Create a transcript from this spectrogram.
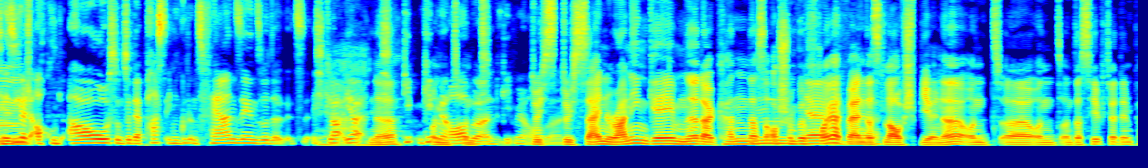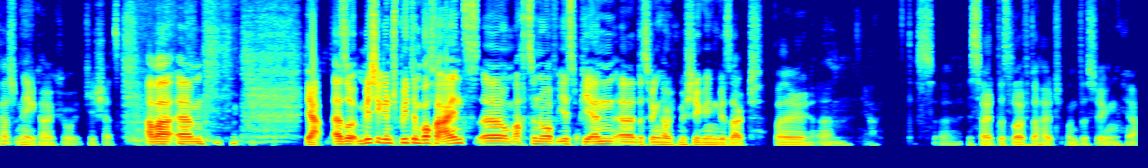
Der sieht Ähm halt auch gut aus und so, der passt irgendwie gut ins Fernsehen, so, da ich glau ja, Ja, ich ne? gib gib mir Und und Auburn, gib mir Auburn. durch sein Running Game, ne, da kann das auch schon Mhm, ja, befeuert ja, werden, ja. das Laufspiel, ne? Und, äh und und das hilft ja den Pass ne, egal, okay, Scherz. Aber, ähm, ja, also, Michigan spielt in Woche 1, äh, um 18:00 auf ESPN, äh, deswegen habe ich Michigan gesagt, weil, ähm, das, äh, ist halt das läuft da halt und deswegen, ja,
